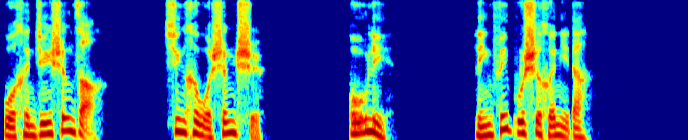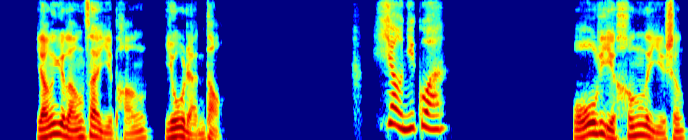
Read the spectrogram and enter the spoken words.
我恨君生早，君恨我生迟。欧丽，林飞不适合你的。杨玉郎在一旁悠然道：“要你管。”吴丽哼了一声，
